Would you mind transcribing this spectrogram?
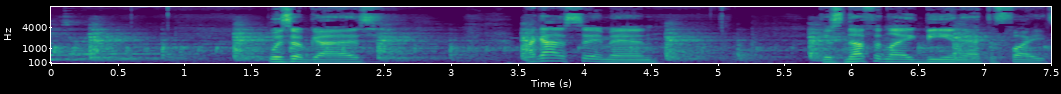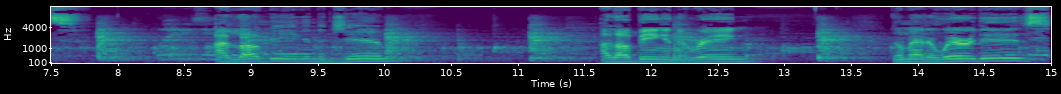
What's up, guys? I gotta say, man, there's nothing like being at the fights. I love being in the gym. I love being in the ring. No matter where it is,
